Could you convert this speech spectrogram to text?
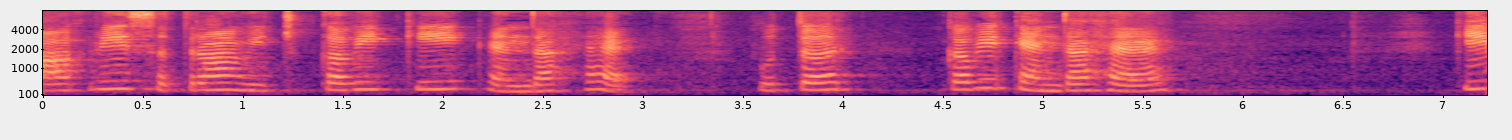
ਆਖਰੀ ਸਤਰਾਂ ਵਿੱਚ ਕਵੀ ਕੀ ਕਹਿੰਦਾ ਹੈ ਉੱਤਰ ਕਵੀ ਕਹਿੰਦਾ ਹੈ ਕਿ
